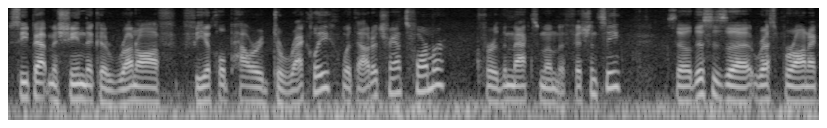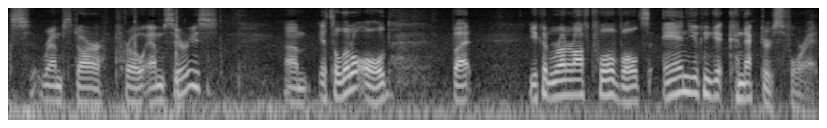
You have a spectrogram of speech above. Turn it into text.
CPAP machine that could run off vehicle power directly without a transformer for the maximum efficiency. So this is a Respironics Remstar Pro M series. Um, it's a little old, but you can run it off 12 volts and you can get connectors for it.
